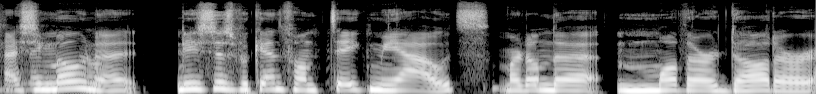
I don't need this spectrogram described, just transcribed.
Ja, Simone, die is dus bekend van Take Me Out, maar dan de Mother-Daughter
